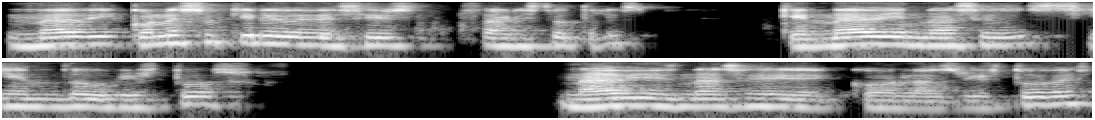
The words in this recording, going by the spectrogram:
Nadie, con eso quiere decir Aristóteles que nadie nace siendo virtuoso. Nadie nace con las virtudes,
